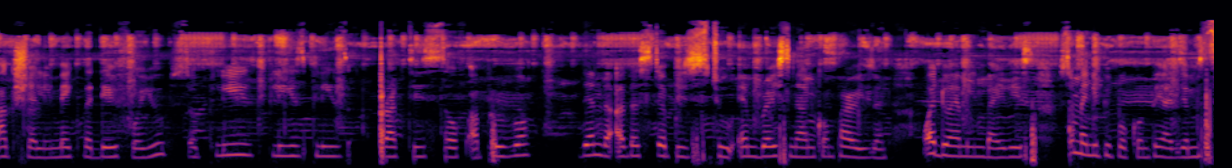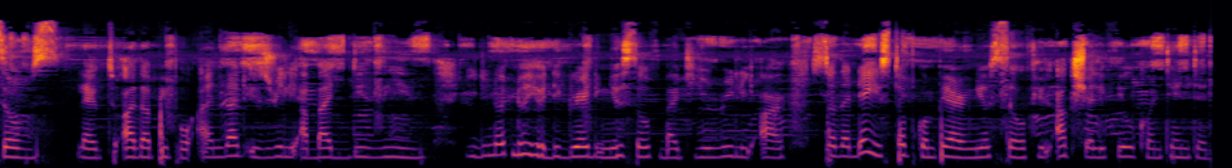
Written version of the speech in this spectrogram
actually make the day for you. So please please please practice self approval then the other step is to embrace non comparison. What do I mean by this? So many people compare themselves like to other people and that is really a bad disease. You do not know you're degrading yourself but you really are. So the day you stop comparing yourself you'll actually feel contented.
